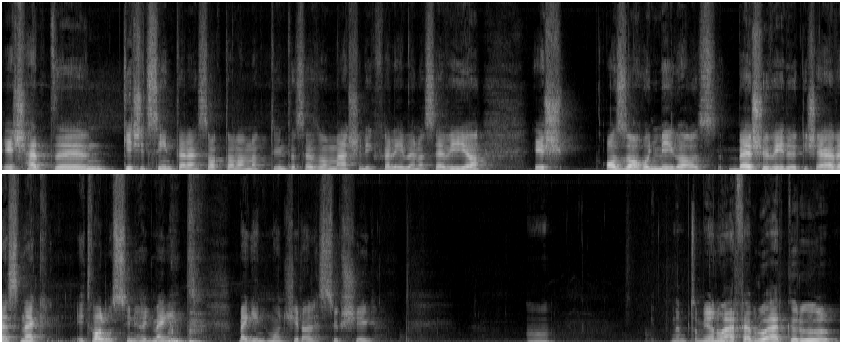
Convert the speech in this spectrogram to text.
és hát kicsit szintelen szaktalannak tűnt a szezon második felében a Sevilla, és azzal, hogy még az belső védők is elvesznek, itt valószínű, hogy megint, megint Moncsira lesz szükség. Nem tudom, január-február körül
